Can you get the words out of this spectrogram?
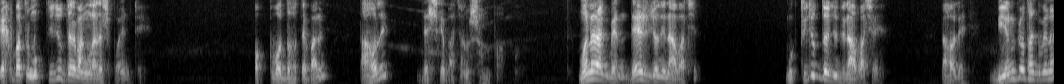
একমাত্র মুক্তিযুদ্ধের বাংলাদেশ পয়েন্টে ঐক্যবদ্ধ হতে পারেন, তাহলে দেশকে বাঁচানো সম্ভব। মনে রাখবেন, দেশ যদি না বাঁচে, মুক্তিযুদ্ধ যদি না বাঁচে, তাহলে বিএনপিও থাকবে না,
